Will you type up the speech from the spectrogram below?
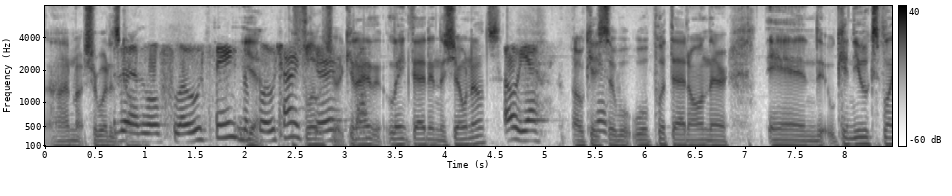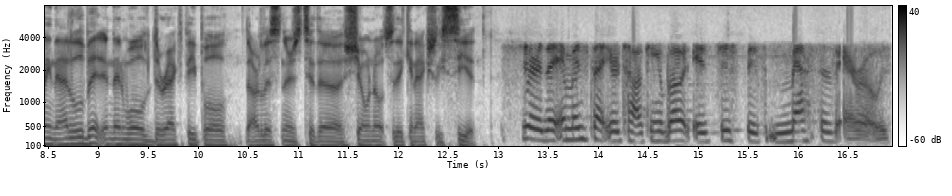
I'm not sure what it's the called. The little flow thing, the yeah, flow chart. Flow sure. chart. Can yeah. I link that in the show notes? Oh yeah. Okay, so we'll, we'll put that on there. And can you explain that a little bit, and then we'll direct people, our listeners, to the show notes so they can actually see it. Sure. The image that you're talking about is just this mess of arrows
